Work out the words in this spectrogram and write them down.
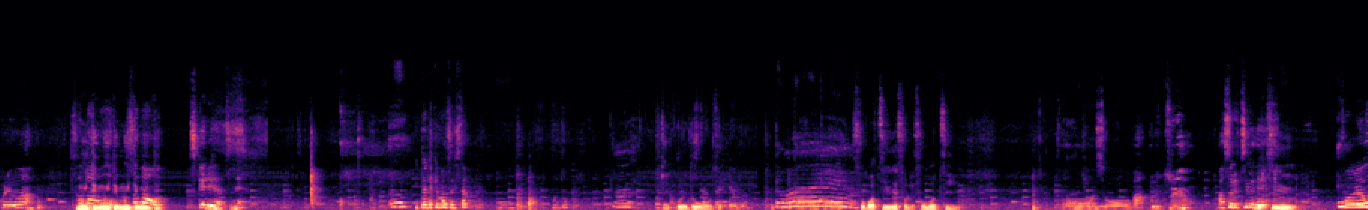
これは向いて向いて向いて向いて。つけるやつね。いただけますした？はいこれどうぞ。そばつゆでそれそばつゆ。おそば。あそれつゆです。でつゆ。これを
